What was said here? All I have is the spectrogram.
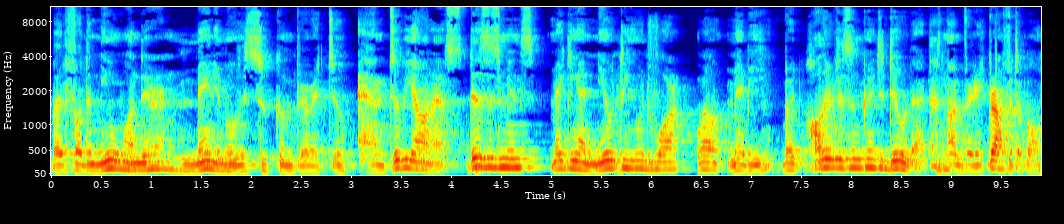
but for the new one, there are many movies to compare it to. And to be honest, this mean making a new thing would work? Well, maybe, but Hollywood isn't going to do that. That's not very profitable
